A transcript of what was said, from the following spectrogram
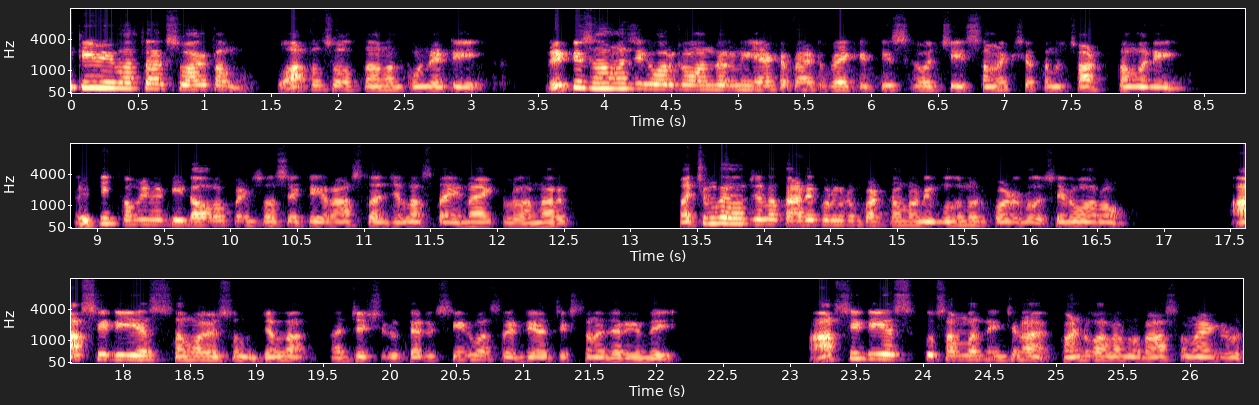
నైన్ టీవీ వార్తలకు స్వాగతం. వార్తలు చదువుతున్నాను అనుకునేటి రెడ్డి సామాజిక వర్గం అందరినీ ఏకతాటిపైకి తీసుకువచ్చి సమీక్షతను చాటుతామని రెడ్డి కమ్యూనిటీ డెవలప్మెంట్ సొసైటీ రాష్ట్ర జిల్లా స్థాయి నాయకులు అన్నారు. పశ్చిమ గోదావరి జిల్లా తాడేపల్లిగూడెం పట్టణంలోని ముదునూరుపాడులో శనివారం ఆర్సిడిఎస్ సమావేశం జిల్లా అధ్యక్షుడు కరి శ్రీనివాస్ రెడ్డి అధ్యక్షతన జరిగింది. ఆర్సిడిఎస్కు సంబంధించిన కండువాలను రాష్ట్ర నాయకుడు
